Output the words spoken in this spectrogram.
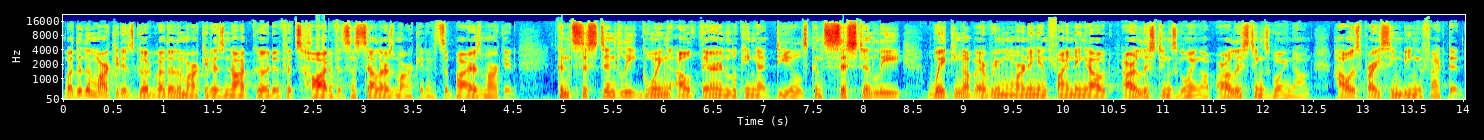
whether the market is good, whether the market is not good, if it's hot, if it's a seller's market, if it's a buyer's market, consistently going out there and looking at deals, consistently waking up every morning and finding out our listings going up, our listings going down, how is pricing being affected,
